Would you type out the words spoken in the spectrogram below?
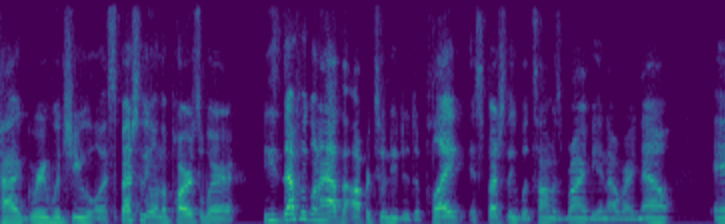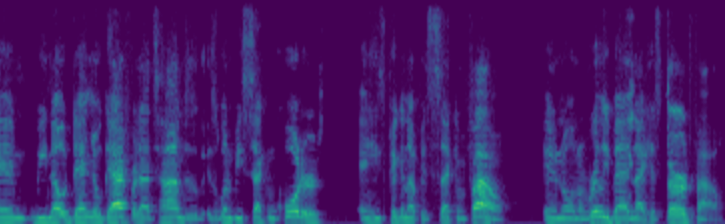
I agree with you, especially on the parts where he's definitely going to have the opportunity to play, especially with Thomas Bryant being out right now. And we know Daniel Gafford at times is, is going to be second quarters, and he's picking up his second foul, and on a really bad night, his third foul.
